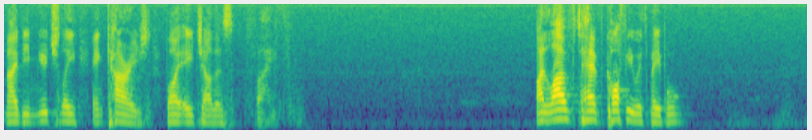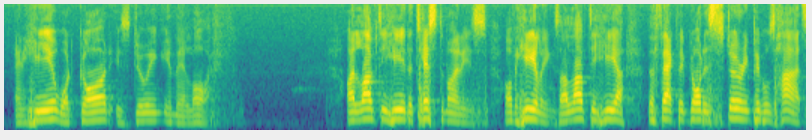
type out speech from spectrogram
may be mutually encouraged by each other's faith. I love to have coffee with people and hear what God is doing in their life. I love to hear the testimonies of healings. I love to hear the fact that God is stirring people's hearts.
